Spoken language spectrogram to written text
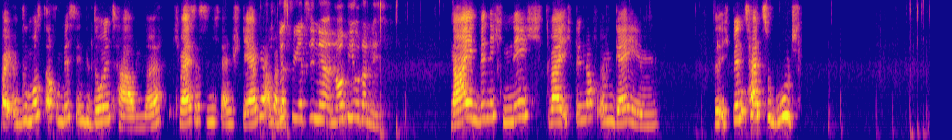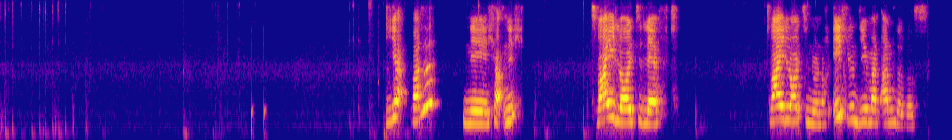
Weil du musst auch ein bisschen Geduld haben, ne? Ich weiß, das ist nicht deine Stärke, aber Bist du jetzt in der Lobby oder nicht? Nein, bin ich nicht, weil ich bin noch im Game. Ich bin halt zu gut. Ja, warte. Nee, ich hab nicht. Zwei Leute left. Zwei Leute nur noch. Ich und jemand anderes.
